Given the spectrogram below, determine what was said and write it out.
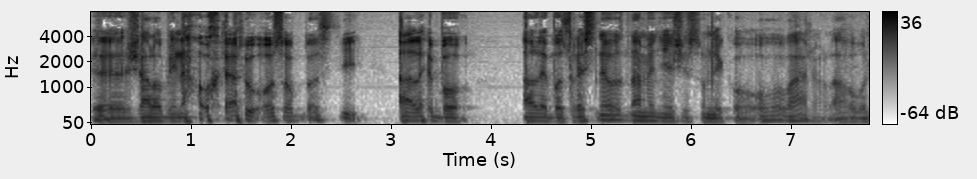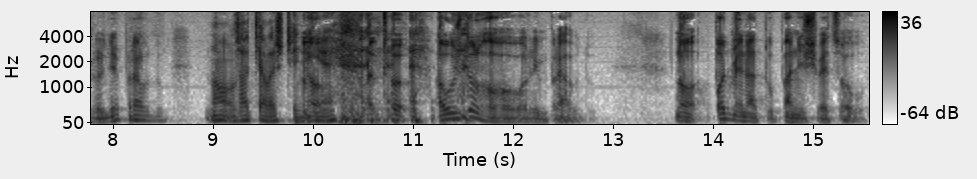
e, žaloby na ochranu osobnosti alebo, alebo trestné oznámenie, že som niekoho ohováral a hovoril nepravdu. No, zatiaľ ešte no, nie. No, a, to, a už dlho hovorím pravdu. No, poďme na tú pani Švecovu.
